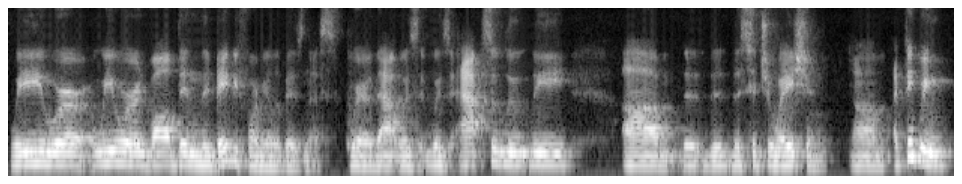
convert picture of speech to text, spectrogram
we were we were involved in the baby formula business where that was was absolutely um, the, the, the situation. Um, I think we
